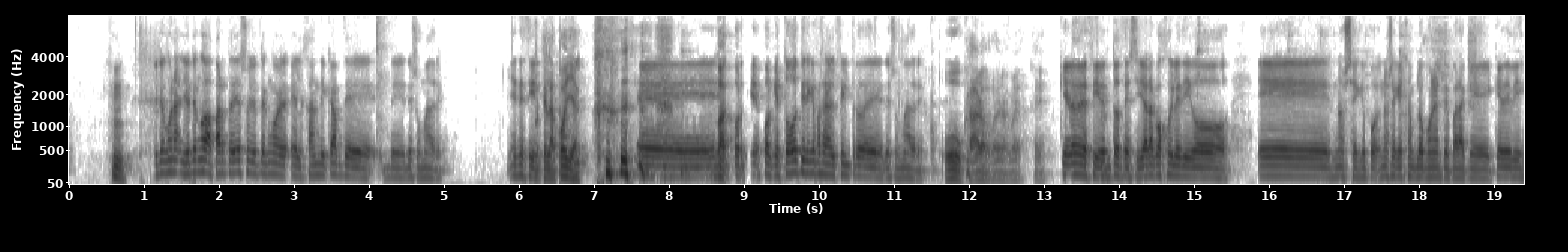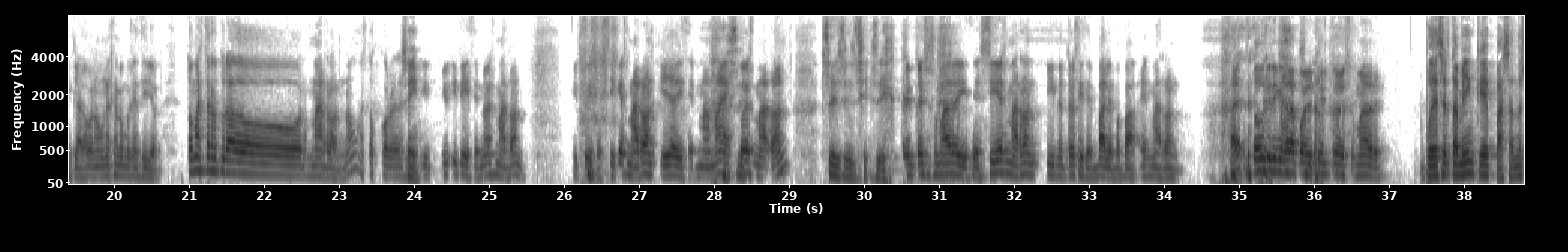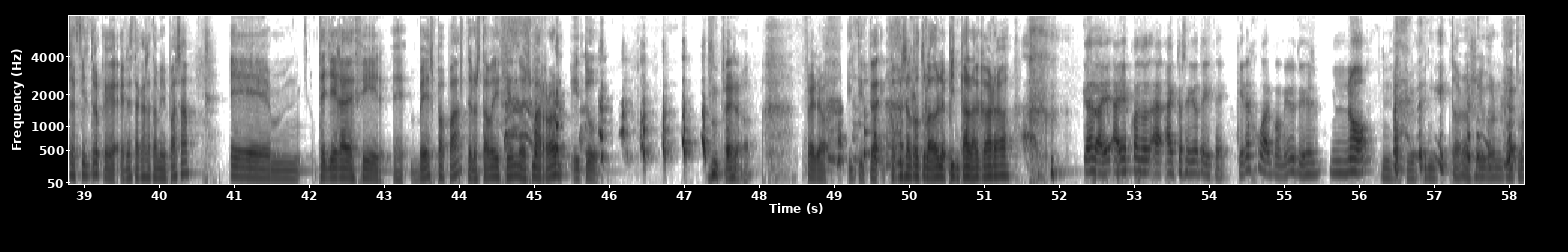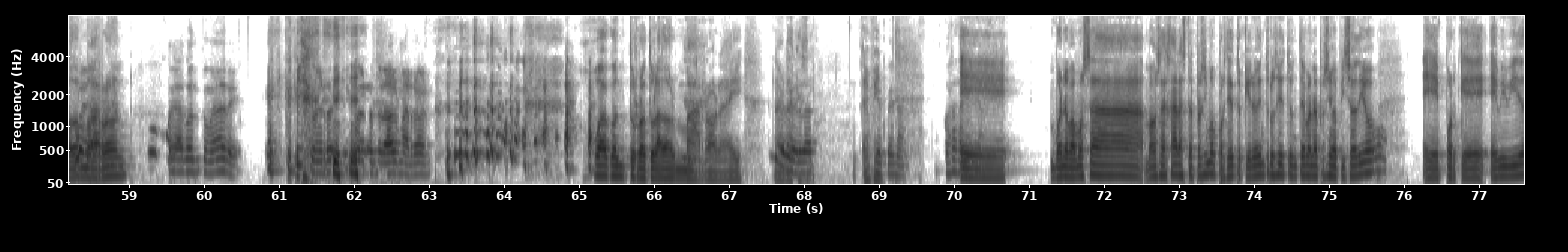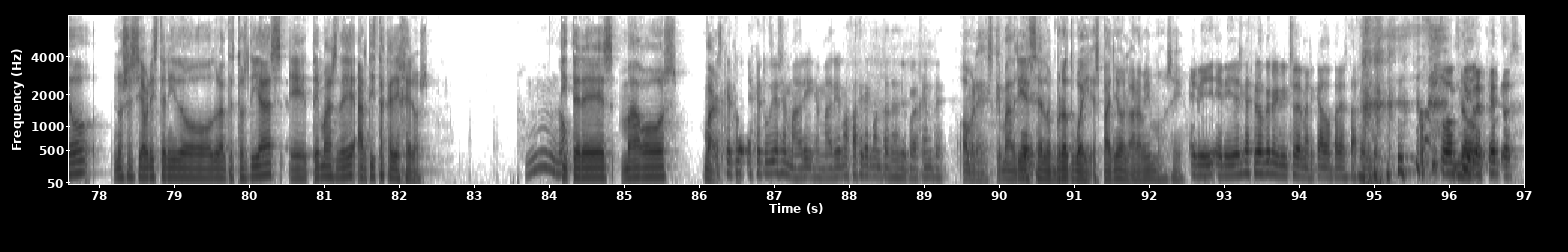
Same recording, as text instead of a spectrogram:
Hmm. Yo tengo, una, yo tengo, aparte de eso, yo tengo el, el handicap de, de- de su madre. Es decir, Porque la polla. eh, porque, porque todo tiene que pasar el filtro de, de su madre. Uh, claro, bueno, bueno, sí. Quiero decir, entonces, si yo ahora cojo y le digo, eh, no, sé qué, no sé qué ejemplo ponerte para que quede bien claro. Bueno, un ejemplo muy sencillo. Toma este rotulador marrón, ¿no? Estos colores. Sí. Y, te dice, no es marrón. Y tú dices, sí que es marrón. Y ella dice, mamá, ¿esto Sí. es marrón? Sí, sí, sí, sí. Entonces su madre dice, sí es marrón. Y entonces dice, vale, papá, es marrón. ¿Sabes? Todo tiene que pasar por el filtro de su madre. Puede ser también que pasando ese filtro, que en esta casa también pasa, eh, te llega a decir, eh, ¿ves, papá? Te lo estaba diciendo, es marrón. Y tú. pero. Pero. Y te, te- coges el rotulador y le pintas la cara. Claro, ahí, ahí es cuando acto seguido te dice, ¿quieres jugar conmigo? Y tú dices, no, Y pintas así con el rotulador Juega. marrón. juega con tu madre. con, el, con el rotulador marrón. Juega con tu rotulador marrón ahí. La De verdad que sí. verdad. En Qué fin. pena. Cosas. Eh, bueno, vamos a, vamos a dejar hasta el próximo. Por cierto, quiero introducirte un tema en el próximo episodio Oh. eh, porque he vivido, no sé si habréis tenido durante estos días, eh, temas de artistas callejeros. Mm, no. Títeres, magos. Bueno, Es que, tú, es que tú vives en Madrid. En Madrid es más fácil encontrar ese tipo de gente. hombre, es que Madrid Eh, es el Broadway español ahora mismo, sí. En, en Illescas creo que no hay nicho de mercado para esta gente. Con todos No. mis respetos.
